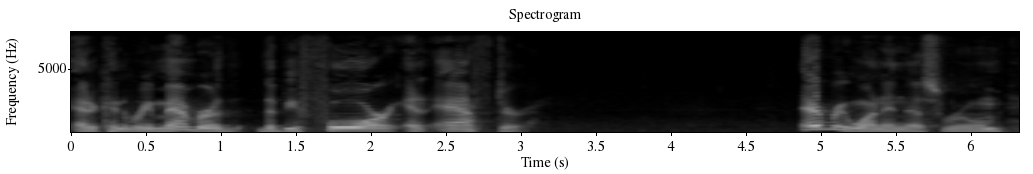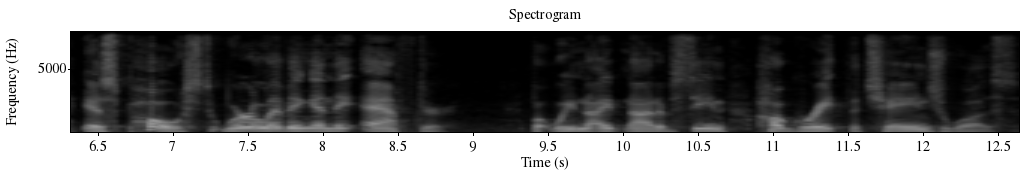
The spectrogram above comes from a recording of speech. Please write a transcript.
and can remember the before and after. Everyone in this room is post. We're living in the after, but we might not have seen how great the change was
